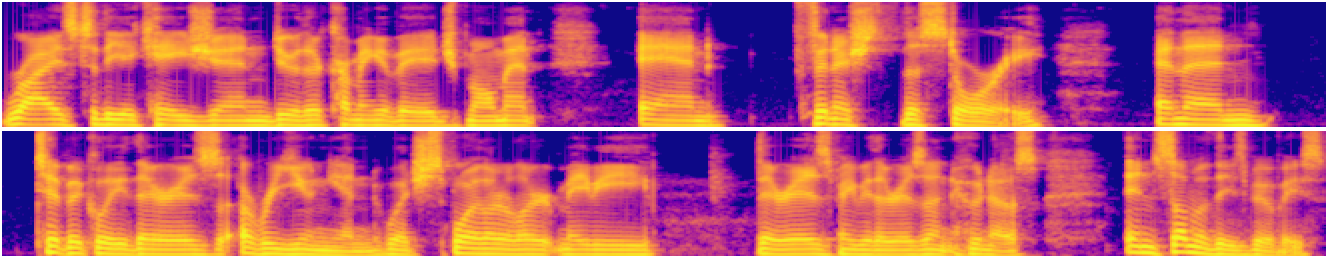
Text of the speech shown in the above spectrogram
rise to the occasion, do their coming of age moment, and finish the story. And then typically there is a reunion, which spoiler alert, maybe there is, maybe there isn't, who knows. In some of these movies.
